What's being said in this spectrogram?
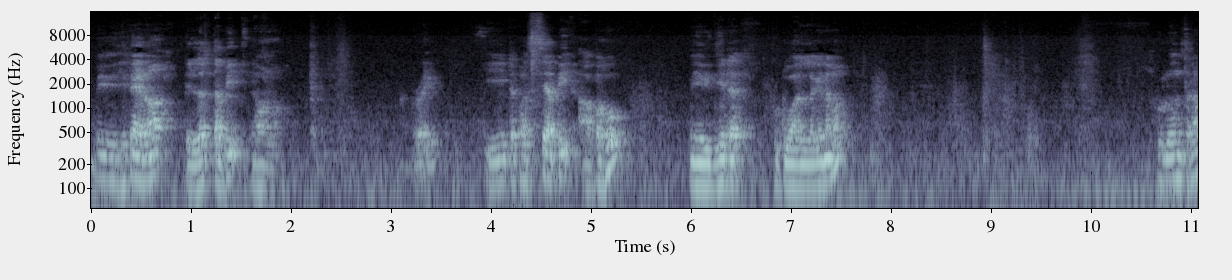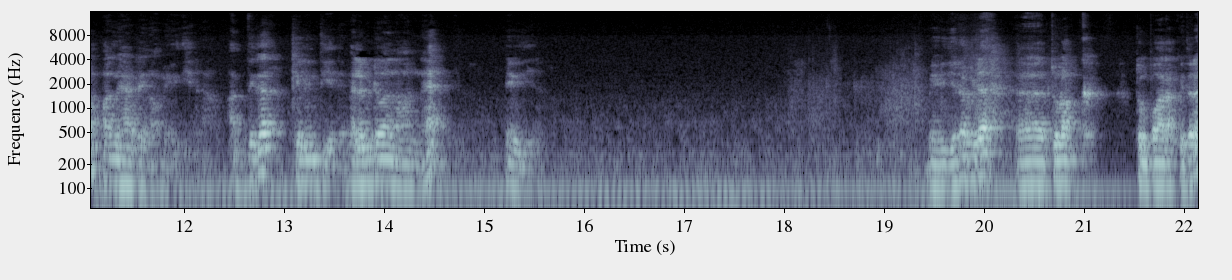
මේ විදිහට යනවා. පිල්ලත් අපි නවනවා. රයිට් ඊට පස්සේ අපි ආපහු මේ විදිහට පුටුව අල්ලගෙනම පුළුවන් තරම් පල්ලෙහාට එනවා මේ විදිහට අත් දෙක කෙලින් තියෙන්නේ. බැල පිටවල් නවන්නේ නැහැ මේ විදිහට මේ විදිහට අපිට තුනක් තුන් පාරක් විතර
